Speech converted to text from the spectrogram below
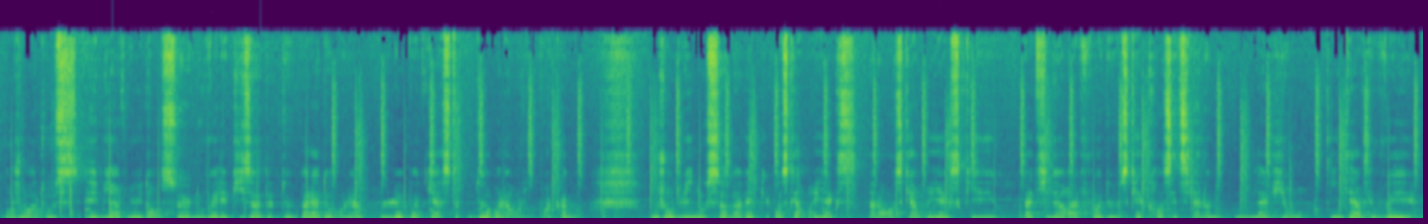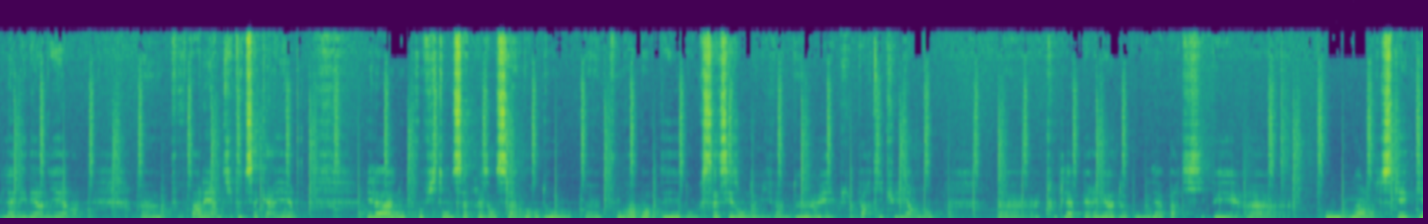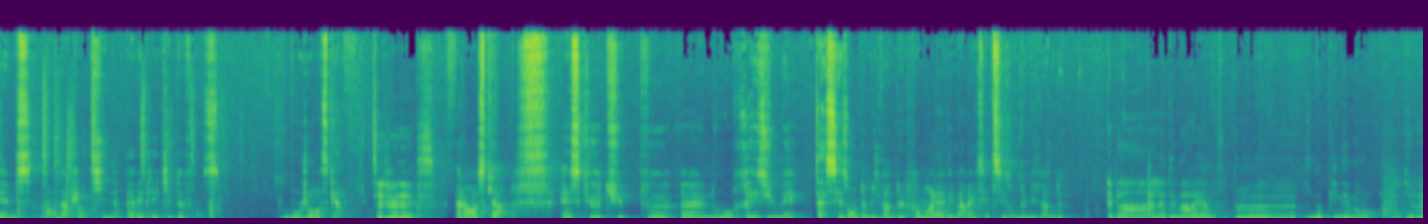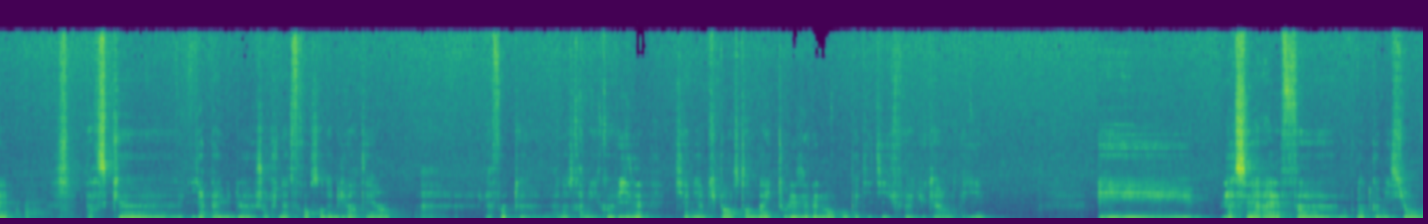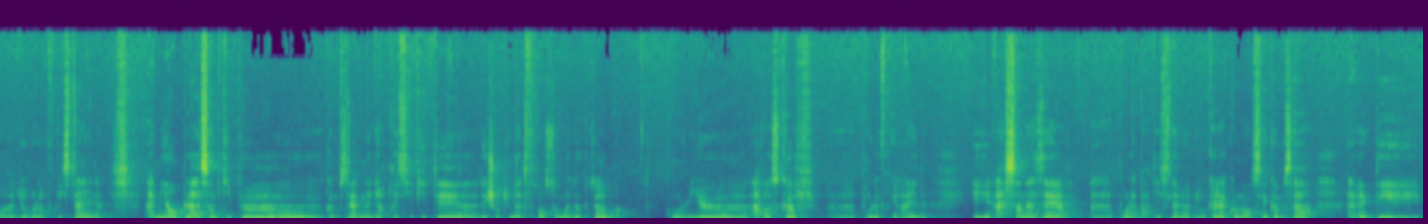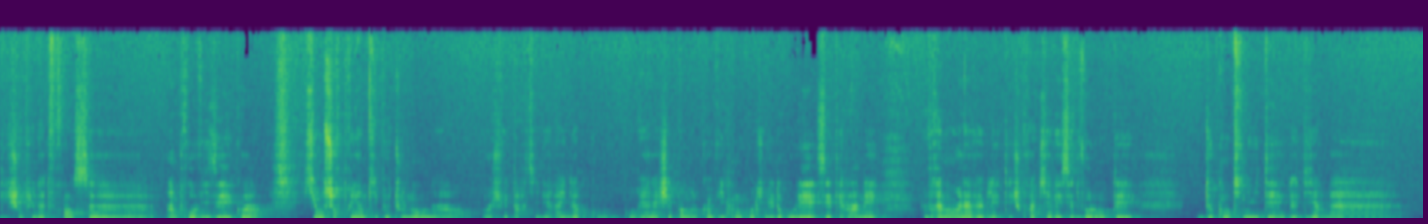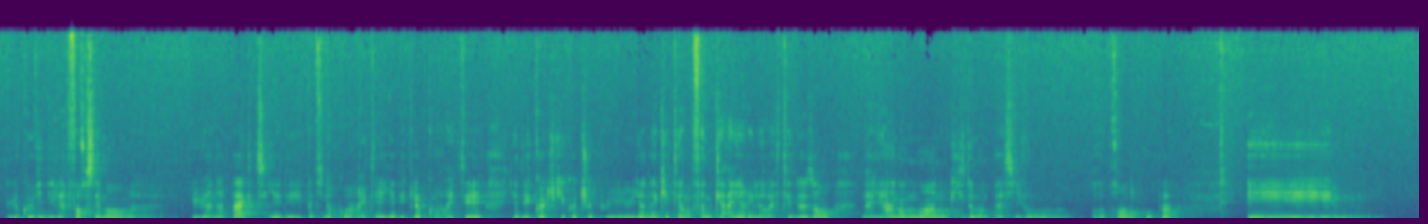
Bonjour à tous et bienvenue dans ce nouvel épisode de Balade au roller, le podcast de rollerenligne.com. Aujourd'hui, nous sommes avec Oscar Briex. Alors, Oscar Briex, qui est patineur à la fois de skatecross et de slalom. Nous l'avions interviewé l'année dernière euh, pour parler un petit peu de sa carrière. Et là, nous profitons de sa présence à Bordeaux euh, pour aborder donc sa saison 2022 et plus particulièrement euh, toute la période où il a participé au World Skate Games en Argentine avec l'équipe de France. Bonjour Oscar. Salut Alex. Alors Oscar, est-ce que tu peux euh, nous résumer ta saison 2022 Comment elle a démarré cette saison 2022 Eh ben, elle a démarré un petit peu euh, inopinément, je dirais, parce qu'il n'y a pas eu de championnat de France en 2021. Euh, la faute à notre ami le Covid, qui a mis un petit peu en stand-by tous les événements compétitifs du calendrier. Et la CRF, euh, donc notre commission euh, du roller freestyle, a mis en place un petit peu, euh, comme ça, de manière précipitée, des championnats de France au mois d'octobre, qui ont lieu à Roscoff pour le freeride et à Saint-Nazaire pour la partie slalom. Donc elle a commencé comme ça, avec des, championnats de France improvisés, quoi, qui ont surpris un petit peu tout le monde. moi, je fais partie des riders qui n'ont rien lâché pendant le Covid, qui ont continué de rouler, etc. Mais vraiment à l'aveuglette. Et je crois qu'il y avait cette volonté de continuité, de dire bah, le Covid, il a forcément euh, eu un impact. Il y a des patineurs qui ont arrêté, il y a des clubs qui ont arrêté, il y a des coachs qui coachent plus, il y en a qui étaient en fin de carrière, il leur restait deux ans, bah, il y a un an de moins, donc ils se demandent pas s'ils vont reprendre ou pas. Et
